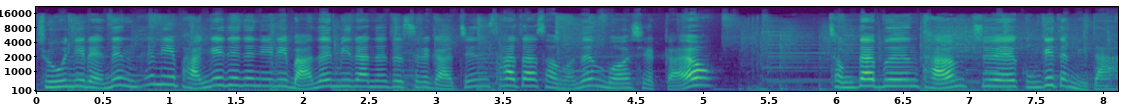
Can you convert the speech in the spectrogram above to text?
좋은 일에는 흔히 방해되는 일이 많음이라는 뜻을 가진 사자성어는 무엇일까요? 정답은 다음 주에 공개됩니다.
